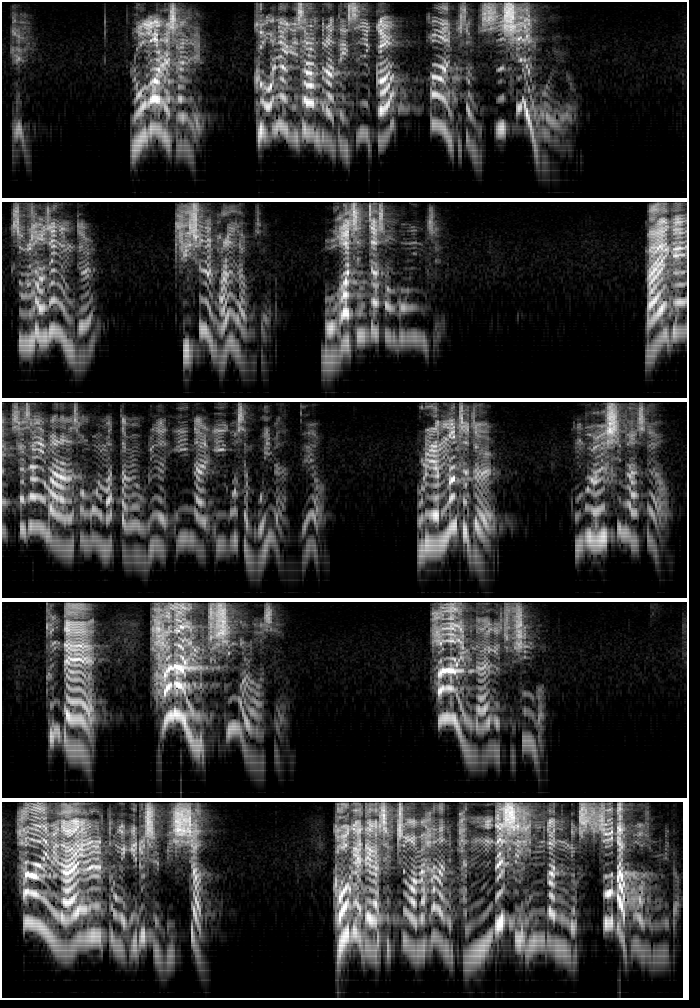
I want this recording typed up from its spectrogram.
로마를 살릴 그 언약이 이 사람들한테 있으니까 하나님 그 사람들 쓰시는 거예요. 그래서 우리 선생님들 기준을 바르게 잡으세요. 뭐가 진짜 성공인지. 만약에 세상이 말하는 성공이 맞다면 우리는 이날 이곳에 모이면 안 돼요. 우리 랩런트들 공부 열심히 하세요. 근데 하나님이 주신 걸로 하세요. 하나님이 나에게 주신 것. 하나님이 나를 통해 이루실 미션. 거기에 내가 집중하면 하나님 반드시 힘과 능력 쏟아 부어줍니다.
